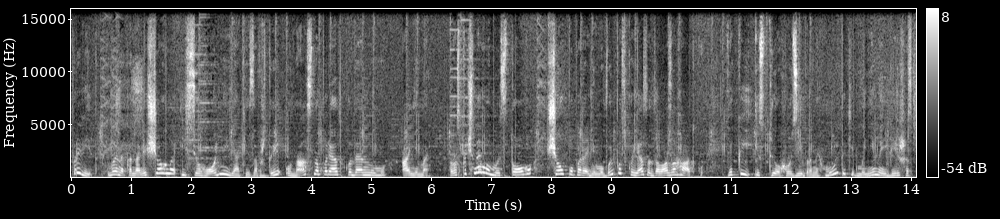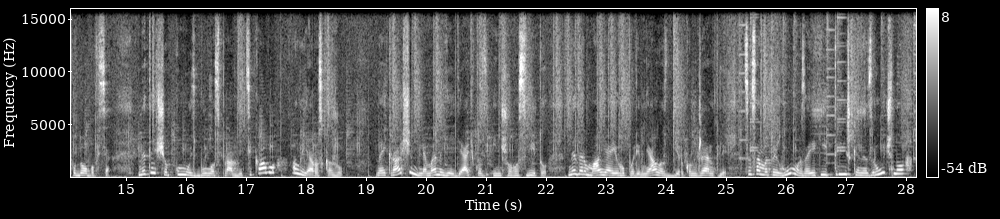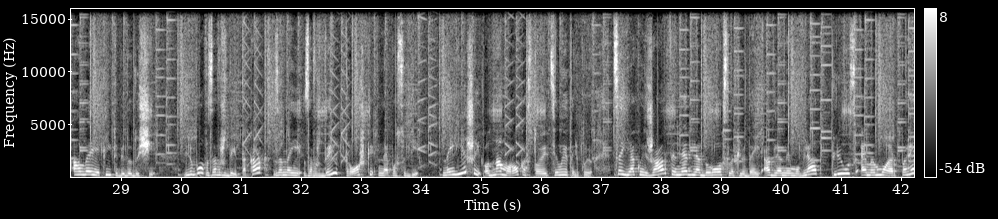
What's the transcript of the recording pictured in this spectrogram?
Привіт! Ви на каналі Щогла і сьогодні, як і завжди, у нас на порядку денному аніме. Розпочнемо ми з того, що в попередньому випуску я задала загадку, який із трьох розібраних мультиків мені найбільше сподобався. Не те, щоб комусь було справді цікаво, але я розкажу. Найкращим для мене є дядько з іншого світу. Недарма я його порівняла з Дірком Дженклі. Це саме той гумор, за який трішки незручно, але який тобі до душі. Любов завжди така, за неї завжди трошки не по собі. Найгірший одна морока стоїть цілителькою. Це якось жарти не для дорослих людей, а для немовлят, плюс ММО-РПГ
